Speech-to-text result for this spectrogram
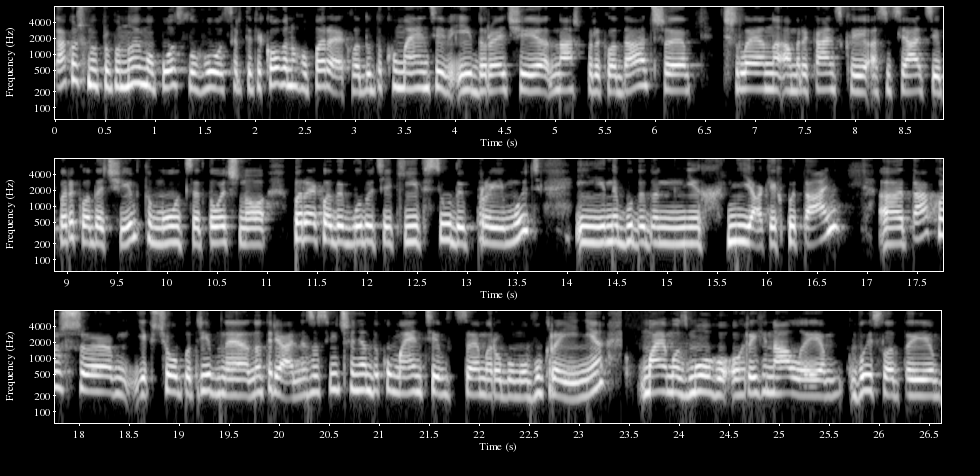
Також ми пропонуємо послугу сертифікованого перекладу документів. І, до речі, наш перекладач, член Американської асоціації перекладачів, тому це точно переклади будуть, які всюди приймуть, і не буде до них ніяких питань. Е, також, е, якщо потрібне нотаріальне засвідчення документів, це ми робимо в Україні. Маємо змогу оригінали вислати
